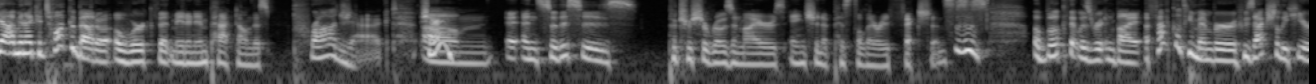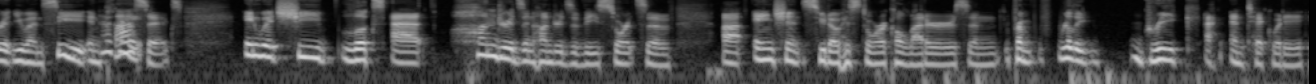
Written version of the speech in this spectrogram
Yeah, I mean, I could talk about a, a work that made an impact on this project. Sure. Um, and so this is Patricia Rosenmeyer's Ancient Epistolary Fictions. This is a book that was written by a faculty member who's actually here at UNC in oh, classics, great. in which she looks at hundreds and hundreds of these sorts of uh, ancient pseudo historical letters and from really Greek antiquity,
